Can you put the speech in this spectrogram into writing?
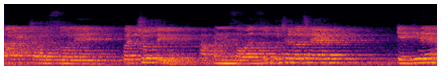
પોઈન્ટ ચારસો ને પચોતેર. આપણને સવાલ શું પૂછેલો છે? કે ઘેર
